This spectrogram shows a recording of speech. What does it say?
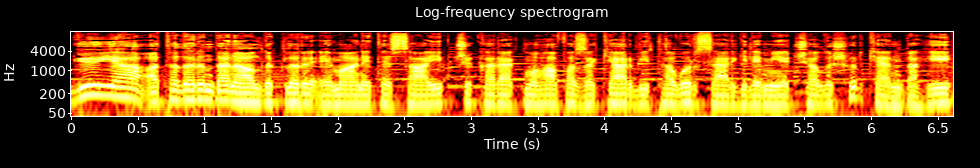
Güya atalarından aldıkları emanete sahip çıkarak muhafazakar bir tavır sergilemeye çalışırken dahi,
